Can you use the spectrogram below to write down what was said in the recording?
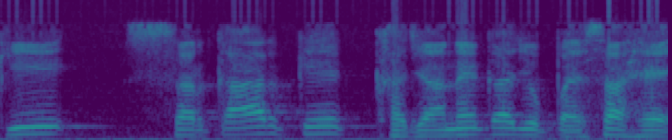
कि सरकार के खजाने का जो पैसा है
